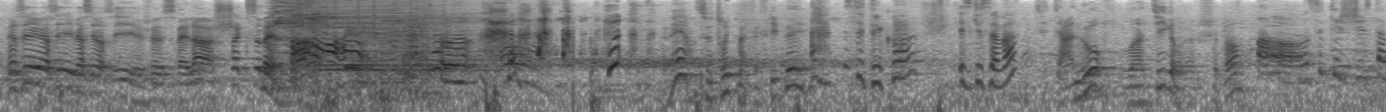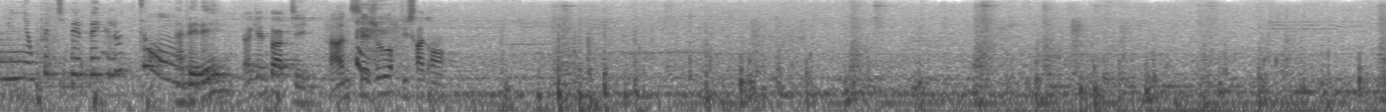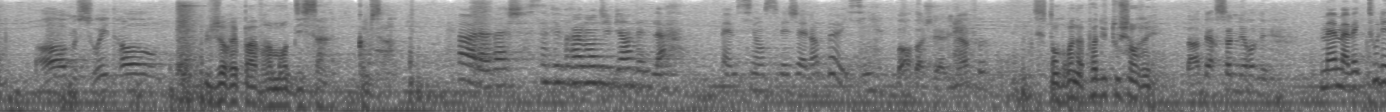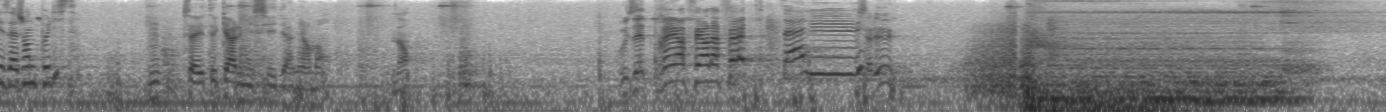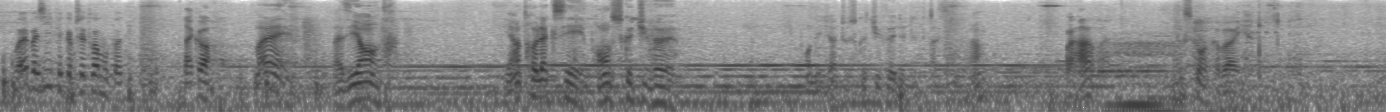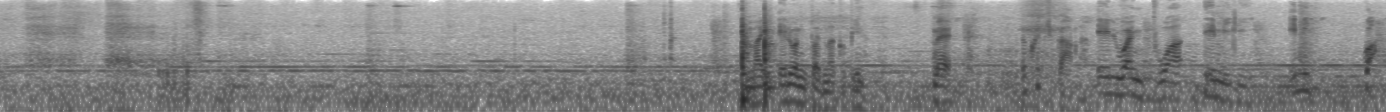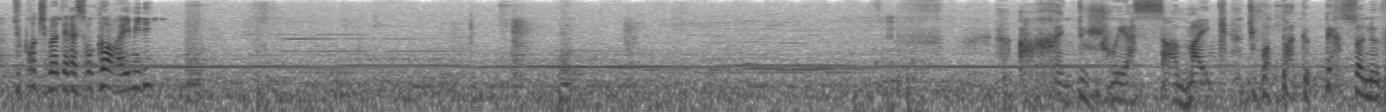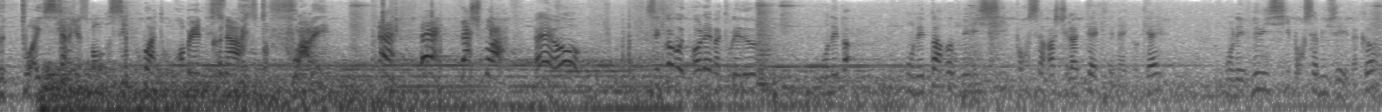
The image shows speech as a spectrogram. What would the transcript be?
Merci, merci, merci, merci. Je serai là chaque semaine. Merde, ce truc m'a fait flipper. C'était quoi? Est-ce que ça va? C'était un ours ou un tigre, je sais pas. Oh, c'était juste un mignon petit bébé glouton. Un bébé T'inquiète pas, petit. Un de ces jours, tu seras grand. Home, sweet home. J'aurais pas vraiment dit ça, comme ça. Oh la vache, ça fait vraiment du bien d'être là. Même si on se les gèle un peu ici. Bon, bah, je vais allumer un feu. Cet endroit n'a pas du tout changé. Bah, personne n'est revenu. Même avec tous les agents de police Hmm, Ça a été calme ici dernièrement. Non. Vous êtes prêts à faire la fête? Salut Salut Ouais, vas-y, fais comme chez toi, mon pote. D'accord. Ouais, vas-y, entre. Viens te relaxer, prends ce que tu veux. Tu prends déjà tout ce que tu veux de toute façon, hein? Waouh. Doucement, cowboy. Mike, éloigne-toi de ma copine. Mais de quoi tu parles? Éloigne-toi d'Emily. Émilie? Quoi? Tu crois que je m'intéresse encore à Émilie? Arrête de jouer à ça, Mike. Tu vois pas que personne ne veut de toi ici. Sérieusement, c'est quoi ton problème, connard? Espèce d'enfoiré Hé, hé, lâche-moi! Eh oh! C'est quoi votre problème à tous les deux? On n'est pas... On n'est pas revenu ici pour s'arracher la tête, les mecs, ok? On est venu ici pour s'amuser, d'accord?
